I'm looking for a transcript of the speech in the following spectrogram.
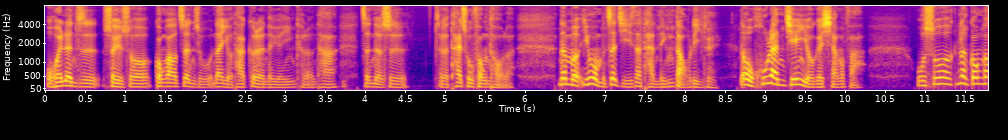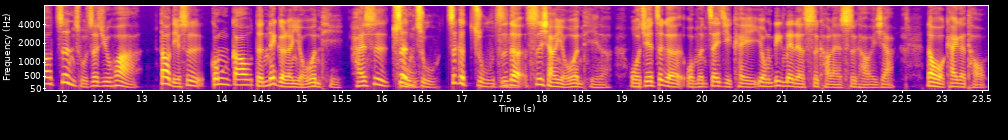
我会认知，所以说功高震主，那有他个人的原因，可能他真的是这个太出风头了。那么，因为我们这几集在谈领导力，对，那我忽然间有个想法，我说那功高震主这句话，到底是功高的那个人有问题，还是正主这个组织的思想有问题呢？我觉得这个我们这一集可以用另类的思考来思考一下。那我开个头，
